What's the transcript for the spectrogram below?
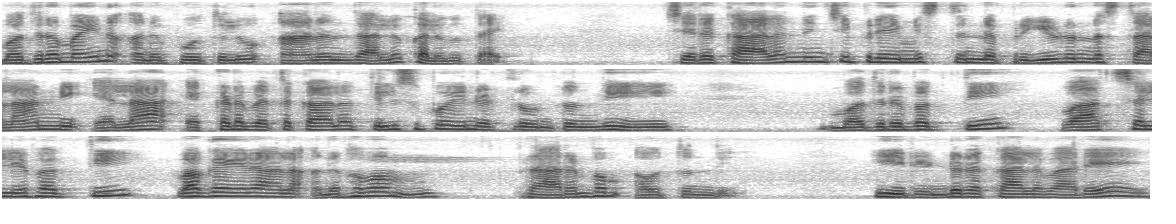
మధురమైన అనుభూతులు ఆనందాలు కలుగుతాయి. చిరకాలం నుంచి ప్రేమిస్తున్న ప్రియుడున్న స్థలాన్ని ఎలా ఎక్కడ వెతకాలో తెలిసిపోయినట్లు ఉంటుంది. మధుర భక్తి వాత్సల్య భక్తి వగైరాల అనుభవం ప్రారంభం అవుతుంది. ఈ రెండు రకాల వారే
